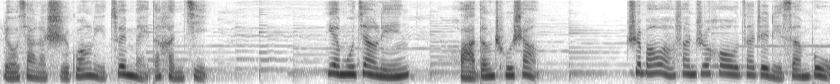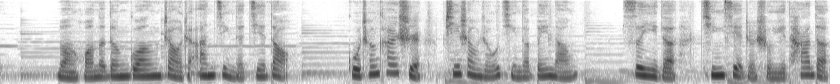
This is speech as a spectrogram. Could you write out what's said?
留下了时光里最美的痕迹。夜幕降临，华灯初上。吃饱晚饭之后，在这里散步，暖黄的灯光照着安静的街道，古城开始披上柔情的背囊，肆意地倾泻着属于它的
